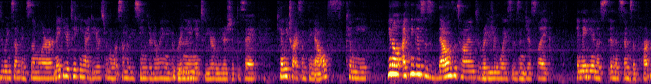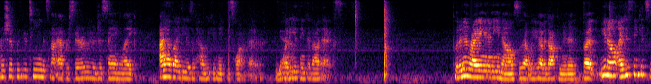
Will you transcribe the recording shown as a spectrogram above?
doing something similar. Maybe you're taking ideas from what some of these teams are doing and you're bringing mm-hmm. it to your leadership to say, can we try something else? Can we, you know, I think this is now's the time to raise your mm-hmm. voices and just like, and maybe in a, in a sense of partnership with your team. It's not adversarial. You're just saying like, I have ideas of how we could make the squad better. What do you think about X? Put it in writing in an email so that way you have it documented. But you know, I just think it's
